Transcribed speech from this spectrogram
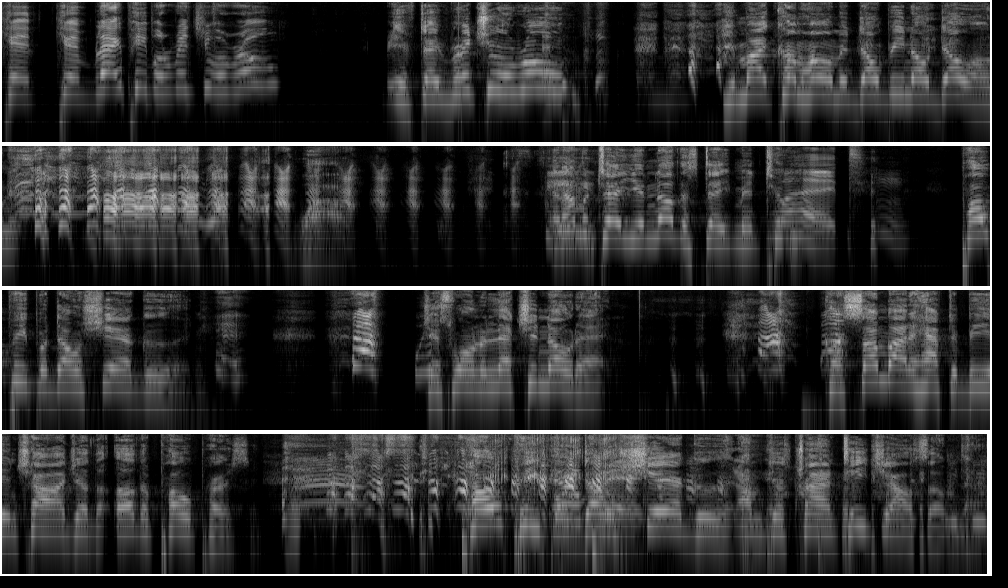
can can black people rent you a room? If they rent you a room, you might come home and don't be no dough on it. Wow. And I'm gonna tell you another statement too. What? Poor people don't share good. Just want to let you know that. Cause somebody have to be in charge of the other poor person. poor people don't share good. I'm just trying to teach y'all something now.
